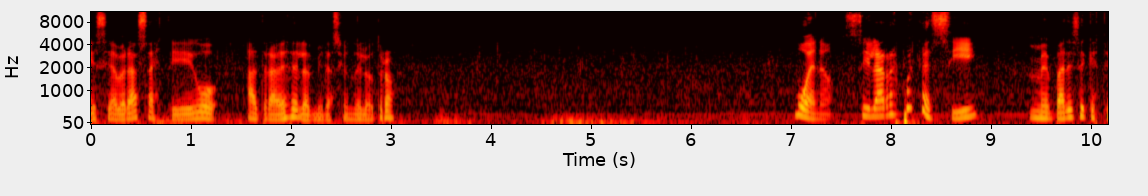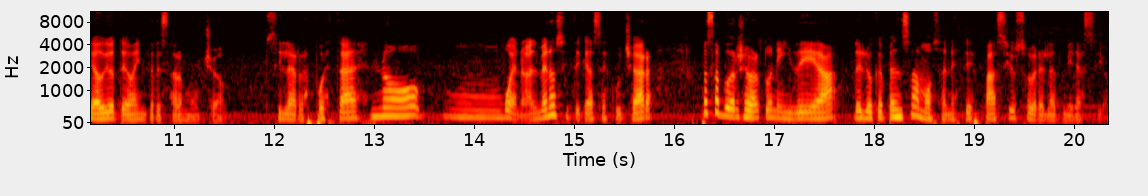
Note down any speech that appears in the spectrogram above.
que se abraza este ego a través de la admiración del otro? Bueno, si la respuesta es sí, me parece que este audio te va a interesar mucho. Si la respuesta es no, mm, bueno, al menos si te quedas a escuchar, vas a poder llevarte una idea de lo que pensamos en este espacio sobre la admiración.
